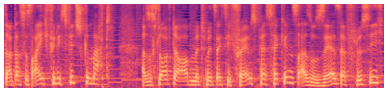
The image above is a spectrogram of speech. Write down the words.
das ist eigentlich für die Switch gemacht. Also es läuft da mit, mit 60 Frames per Second, also sehr, sehr flüssig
